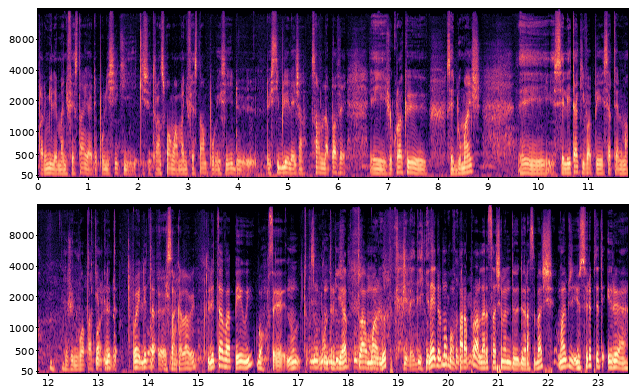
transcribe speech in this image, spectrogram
parmi les manifestants, il y a des policiers qui, se transforment en manifestants pour essayer de, cibler les gens. Ça, on ne l'a pas fait. Et je crois que c'est dommage. Et c'est l'État qui va payer certainement. Je ne vois pas quelqu'un. Oui, l'État. Euh, oui. L'État va payer, oui. Bon, c'est nous, nous contribuables, toi, moi, l'autre. Mais également, bon, par rapport à l'arrestation même de, de Rasbach, moi, je serais peut-être heureux, hein.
